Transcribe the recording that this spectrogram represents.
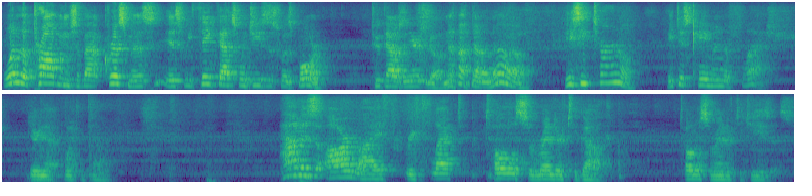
One of the problems about Christmas is we think that's when Jesus was born, 2,000 years ago. No, no, no. He's eternal. He just came in the flesh during that point in time. How does our life reflect total surrender to God? Total surrender to Jesus?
